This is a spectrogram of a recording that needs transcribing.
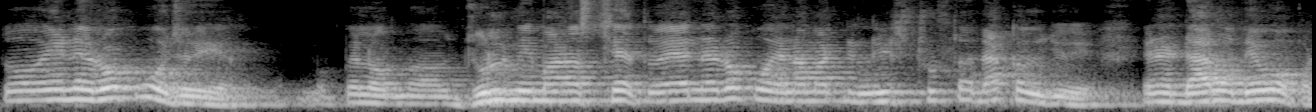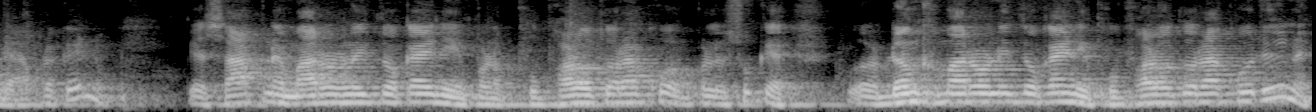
તો એને રોકવો જોઈએ. પેલો જુલમી માણસ છે, તો એને રોકવો, એના માટે નિષ્ઠુરતા દાખવવી જોઈએ. એને ડારો દેવો પડે, આપણે કહીને કે સાપને મારો નહીં તો કાંઈ નહીં, પણ ફૂફાળો તો રાખવો પેલે શું કે, ડંખ મારો નહીં તો કાંઈ નહીં, ફૂફાળો તો રાખવો જોઈએ ને.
